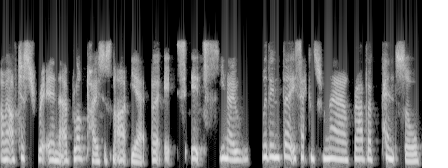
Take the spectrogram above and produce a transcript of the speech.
I mean, I've just written a blog post. It's not up yet, but it's it's you know within 30 seconds from now, grab a pencil,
